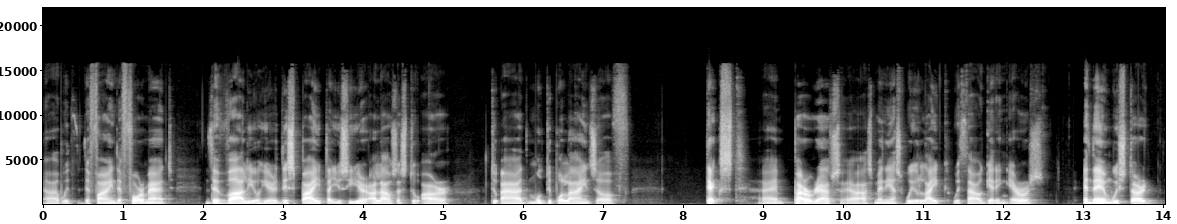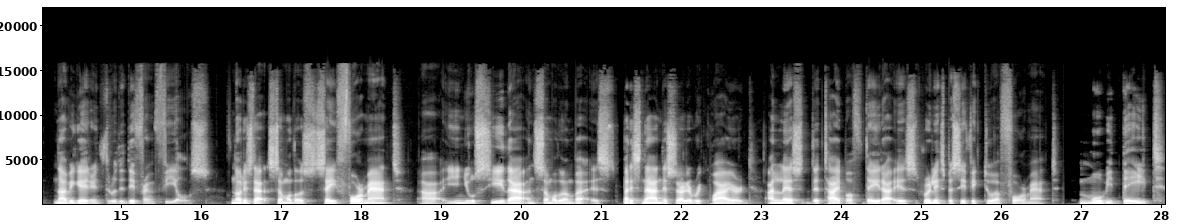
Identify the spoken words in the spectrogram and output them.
uh, we define the format, the value here, this pipe that you see here allows us to, our, to add multiple lines of text and paragraphs, uh, as many as we like without getting errors. And then we start navigating through the different fields. Notice that some of those say format, uh, and you'll see that on some of them, but it's, but it's not necessarily required unless the type of data is really specific to a format. Movie date,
